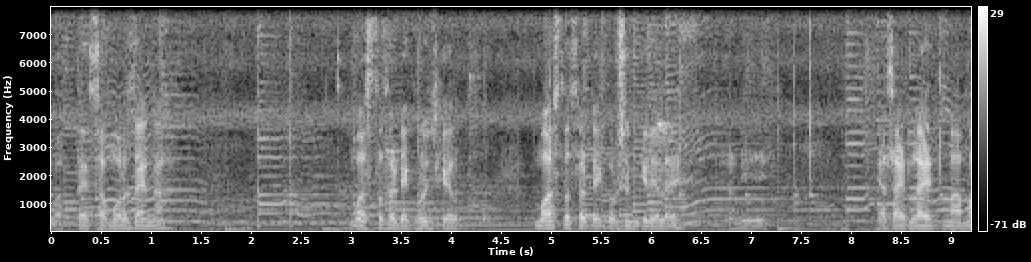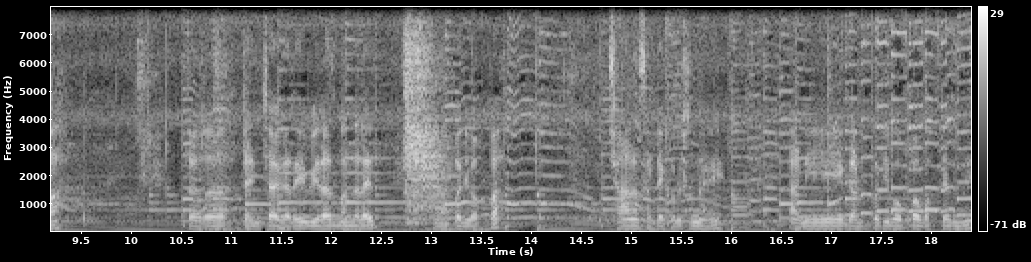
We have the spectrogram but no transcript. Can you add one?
बघताय समोरच आहे ना. मस्त असं डेकोरेशन केलं मस्त असं डेकोरेशन केलेलं आहे. आणि या साईडला आहेत मामा. तर त्यांच्या घरी विराजमान झाले आहेत गणपती बाप्पा. छान असं डेकोरेशन आहे. आणि गणपती बाप्पा बघताय तुम्ही.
